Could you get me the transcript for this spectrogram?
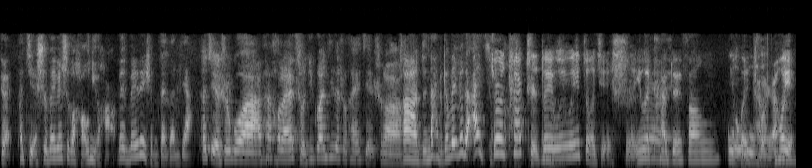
对他解释，薇薇是个好女孩。薇薇为什么在咱家？他解释过啊，他后来手机关机的时候，他也解释了啊。那你跟薇薇的爱情。就是他只对薇薇做解释，因为怕对方误会他，然后也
